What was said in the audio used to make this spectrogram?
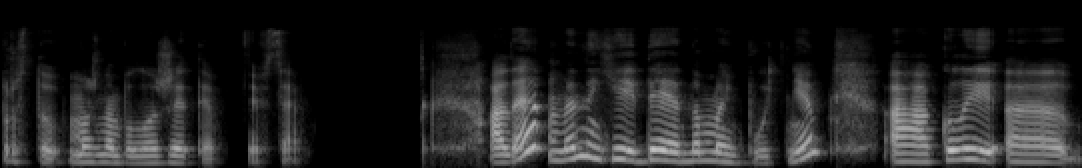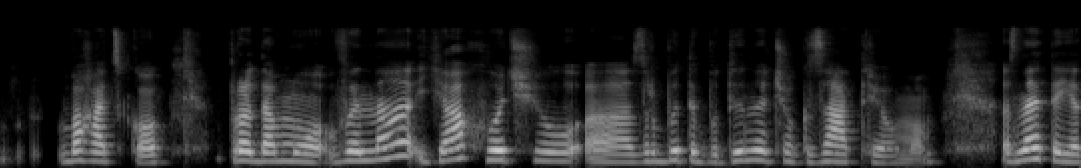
просто можна було жити і все. Але у мене є ідея на майбутнє. Коли е, багацько продамо вина, я хочу е, зробити будиночок з атріумом. Знаєте, я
